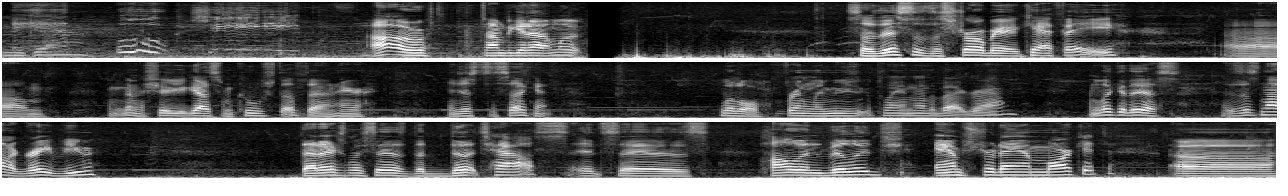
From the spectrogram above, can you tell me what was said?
And ooh, sheep. Uh oh. Time to get out and look. So this is the Strawberry Cafe. Um, I'm gonna show you guys some cool stuff down here in just a second. Little friendly music playing in the background. And look at this. Is this not a great view? That actually says the Dutch House. It says Holland Village, Amsterdam Market, uh,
